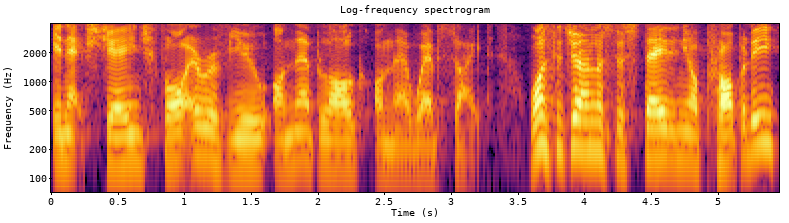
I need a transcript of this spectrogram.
in exchange for a review on their blog on their website. Once the journalist has stayed in your property,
